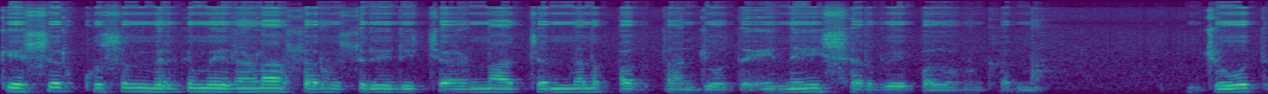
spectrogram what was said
ਕੇਸਰ ਕੁਸਮ ਮਿਰਗ ਮੇਰਾਣਾ ਸਰਵ ਸਰੀਰੀ ਚੜਨਾ ਚੰਦਨ ਭਗਤਾਂ ਜੋਤ ਇਹ ਨਹੀਂ ਸਰਵੇ ਪਲਵਨ ਕਰਨਾ। ਜੋਤ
